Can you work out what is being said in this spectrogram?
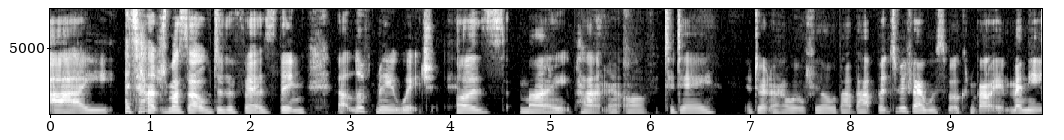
I attached myself to the first thing that loved me, which was my partner of today, I don't know how we'll feel about that. But to be fair, we've spoken about it many,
